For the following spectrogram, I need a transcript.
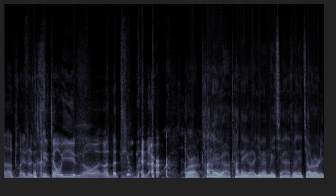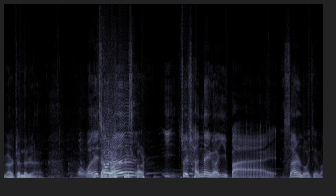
然后穿一身黑胶衣，你知道吗？完他挺在那儿，不是他那个他那个因为没钱，所以那胶人里边真的人。我我那胶人胶人一最沉那个一百三十多斤吧，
